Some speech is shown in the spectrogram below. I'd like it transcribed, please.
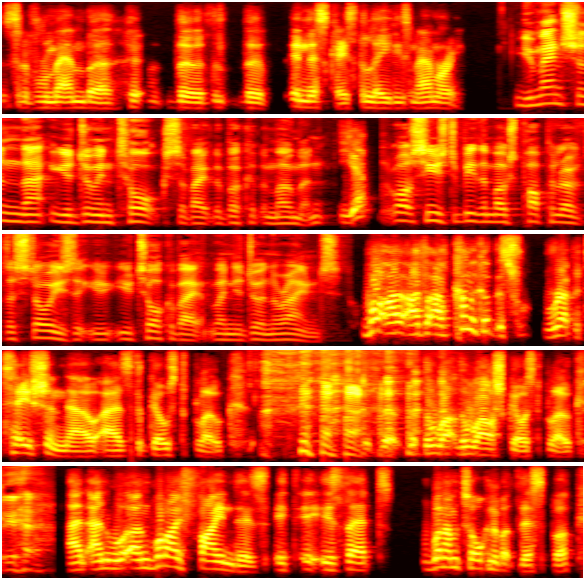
sort of remember the, the, the in this case the lady's memory. You mentioned that you're doing talks about the book at the moment. Yep. What seems to be the most popular of the stories that you, you talk about when you're doing the rounds? Well, I've, I've kind of got this reputation now as the ghost bloke, the, the, the, the, Welsh ghost bloke. Yeah. And, and, and what I find is, it, is that when I'm talking about this book,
